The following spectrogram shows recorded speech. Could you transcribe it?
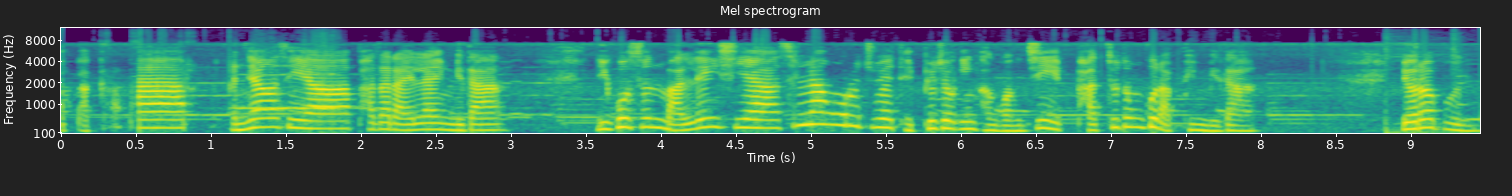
아빠까빠 안녕하세요. 바다 라일라입니다. 이곳은 말레이시아 슬랑호르주의 대표적인 관광지 바투동굴 앞입니다. 여러분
